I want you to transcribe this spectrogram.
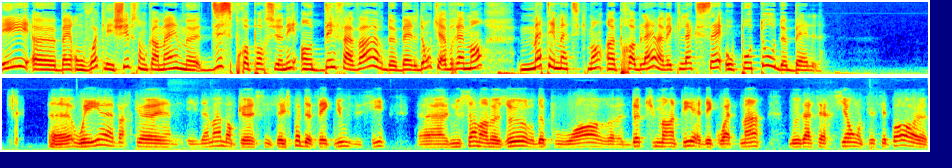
Et ben, on voit que les chiffres sont quand même disproportionnés en défaveur de Bell. Donc, il y a vraiment mathématiquement un problème avec l'accès aux poteaux de Bell. Euh, oui, euh, parce que évidemment, donc euh, il ne s'agit pas de fake news ici. Nous sommes en mesure de pouvoir documenter adéquatement nos assertions. Ce n'est pas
